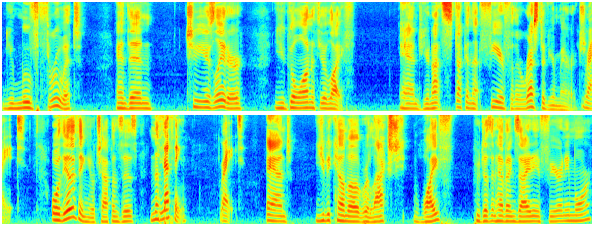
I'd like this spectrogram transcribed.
you move through it, and then two years later, you go on with your life. And you're not stuck in that fear for the rest of your marriage. Right. Or the other thing which happens is nothing Nothing. Right. and you become a relaxed wife who doesn't have anxiety and fear anymore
